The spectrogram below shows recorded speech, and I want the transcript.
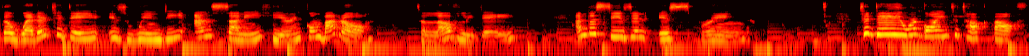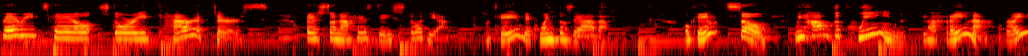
The weather today is windy and sunny here in Combarro. It's a lovely day. And the season is spring. Today we're going to talk about fairy tale story characters, personajes de historia, okay, de cuentos de hada. Okay, so we have the queen, la reina, right?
